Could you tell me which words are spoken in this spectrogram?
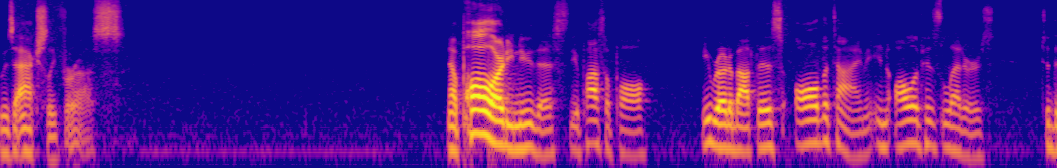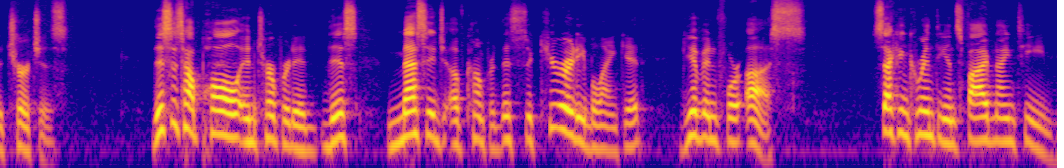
it was actually for us. Now, Paul already knew this. The Apostle Paul, he wrote about this all the time in all of his letters to the churches. This is how Paul interpreted this message of comfort, this security blanket given for us. 2 Corinthians 5:19.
